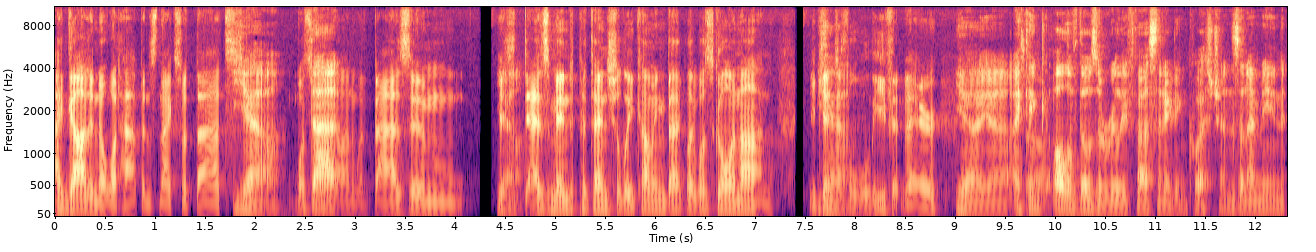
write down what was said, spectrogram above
I gotta know what happens next with that. Yeah. What's that going on with Basim? Is Yeah. Desmond potentially coming back? Like, what's going on? You can't just leave it there. Yeah, yeah. I think all of those are really fascinating questions, and I mean,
